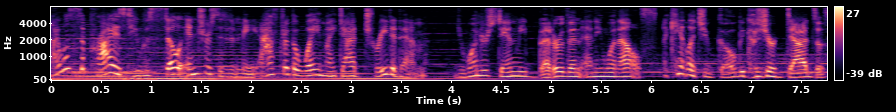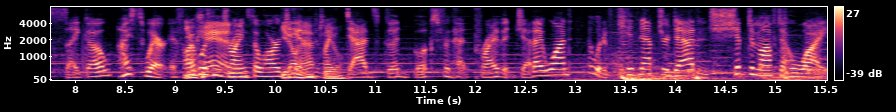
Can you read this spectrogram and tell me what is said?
I was surprised he was still interested in me after the way my dad treated him. You understand me better than anyone else. I can't let you go because your dad's a psycho. I swear, if I You wasn't can. trying so hard You to get into my dad's good books for that private jet I want, I would have kidnapped your dad and shipped him off to Hawaii.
